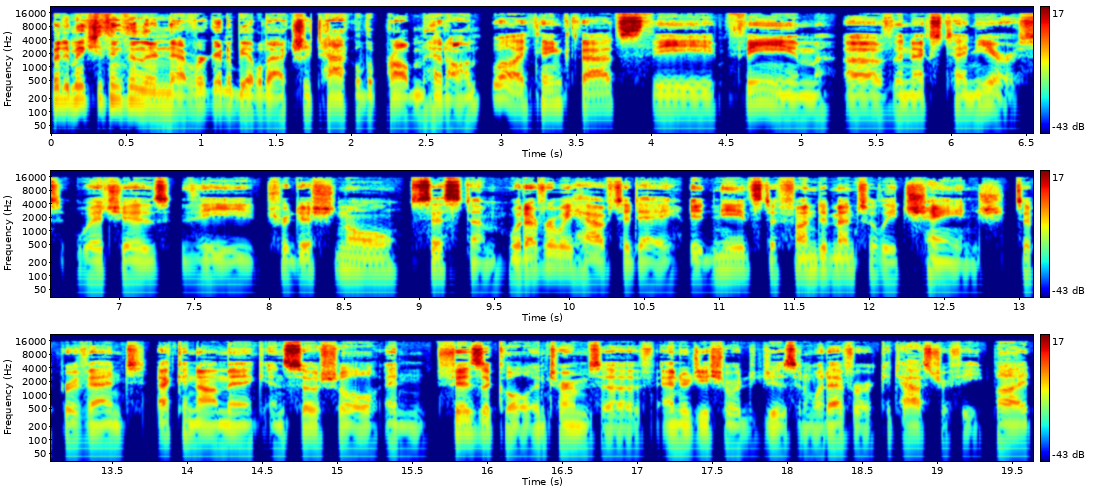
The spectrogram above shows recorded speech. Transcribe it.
But it makes you think then they're never going to be able to actually tackle the problem head on. Well, I think that's the theme of the next 10 years, which is the traditional system, whatever we have today, it needs to fundamentally change to prevent economic and social and physical, in terms of energy shortages and whatever, catastrophe. But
